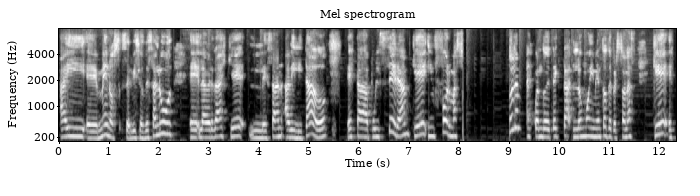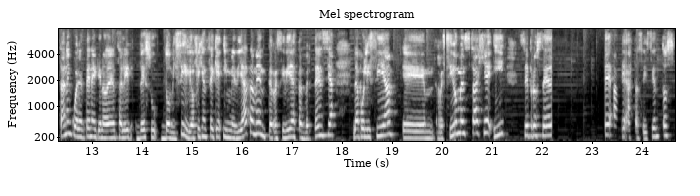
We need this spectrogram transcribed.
hay eh, menos servicios de salud, la verdad es que les han habilitado esta pulsera que informa sobre solamente cuando detecta los movimientos de personas que están en cuarentena y que no deben salir de su domicilio. Fíjense que inmediatamente recibida esta advertencia, la policía eh, recibe un mensaje y se procede hasta 600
